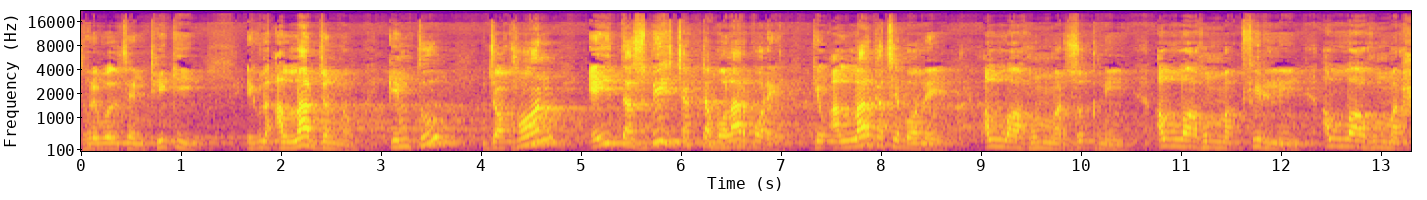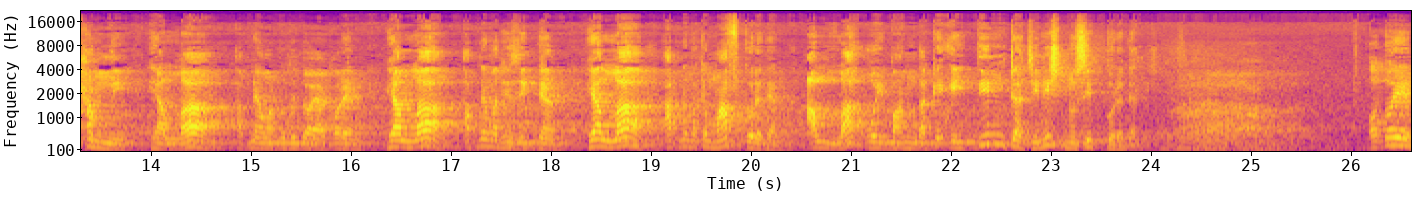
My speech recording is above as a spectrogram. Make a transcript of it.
ধরে বলছেন, ঠিকই, এগুলো আল্লাহর জন্য। কিন্তু যখন এই তাসবিহ চারটা বলার পরে কেউ আল্লাহর কাছে বলে আল্লাহ হুম্মার জুকনি আল্লাহ হুম্মাক ফিরলি আল্লাহ হুম্মার হামনি হে আল্লাহ, আপনি আমার প্রতি দয়া করেন। হে আল্লাহ, আপনি আমার রিজিক দেন। হে আল্লাহ, আপনি আমাকে মাফ করে দেন। আল্লাহ ওই বান্দাকে এই তিনটা জিনিস নসিব করে দেন। অতএব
